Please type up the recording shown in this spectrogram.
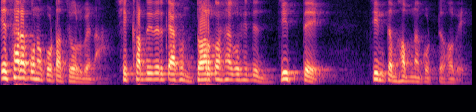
এছাড়া কোনো কোটা চলবে না। শিক্ষার্থীদেরকে এখন দর কষাকষিতে জিততে চিন্তা ভাবনা করতে হবে।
